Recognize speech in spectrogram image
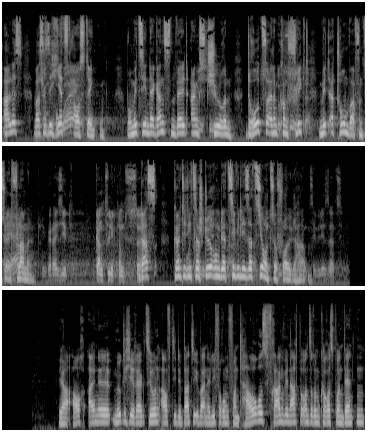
Alles, was sie sich jetzt ausdenken, womit sie in der ganzen Welt Angst schüren, droht zu einem Konflikt mit Atomwaffen zu entflammen. Das könnte die Zerstörung der Zivilisation zur Folge haben. Ja, auch eine mögliche Reaktion auf die Debatte über eine Lieferung von Taurus fragen wir nach bei unserem Korrespondenten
